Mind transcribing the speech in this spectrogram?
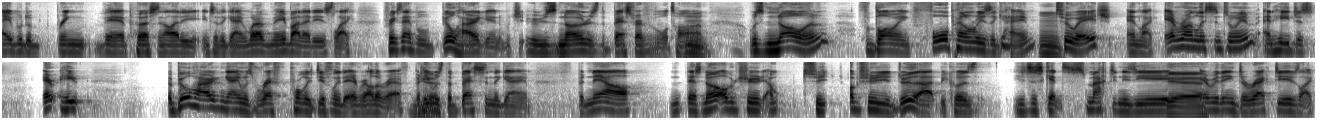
able to bring their personality into the game. What I mean by that is like, for example, Bill Harrigan, which who's known as the best ref of all time, was known for blowing four penalties a game, two each, and like everyone listened to him, and he just he a Bill Harrigan game was ref probably differently to every other ref, but he was the best in the game. But now there's no opportunity um, to opportunity to do that because he's just getting smacked in his ear. Yeah. Everything directives like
